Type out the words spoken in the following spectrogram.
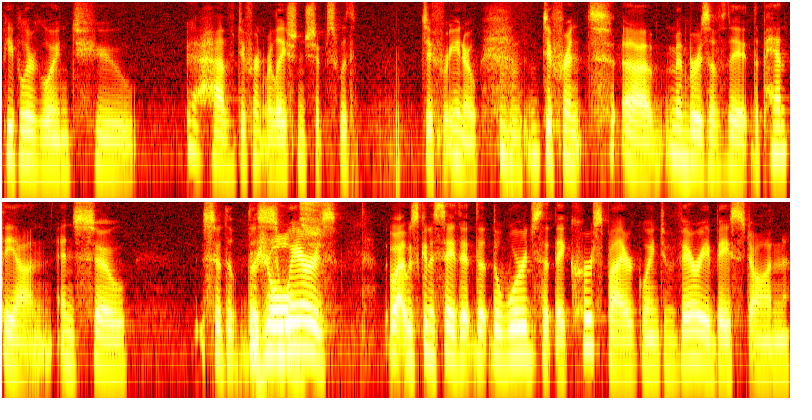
people are going to have different relationships with different you know different uh, members of the the pantheon, and so so the the swears. Well, I was going to say that the, the words that they curse by are going to vary based on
